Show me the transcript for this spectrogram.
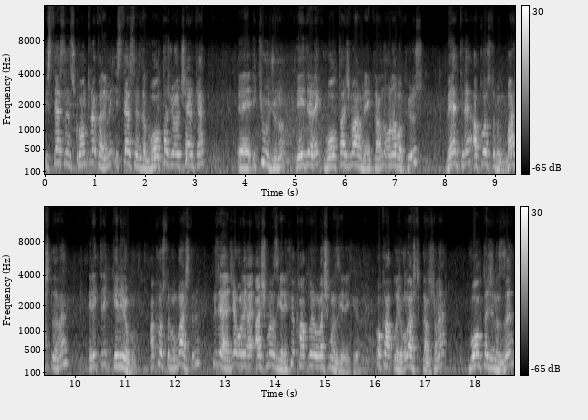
İsterseniz kontra kalemi, isterseniz de voltaj ölçerken e, iki ucunu değdirerek voltaj var mı ekranda ona bakıyoruz. Ventile akostopun başlığına elektrik geliyor mu? Akostopun başlığını güzelce oraya aşmanız gerekiyor. Kabloya ulaşmanız gerekiyor. O kabloya ulaştıktan sonra voltajınızı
